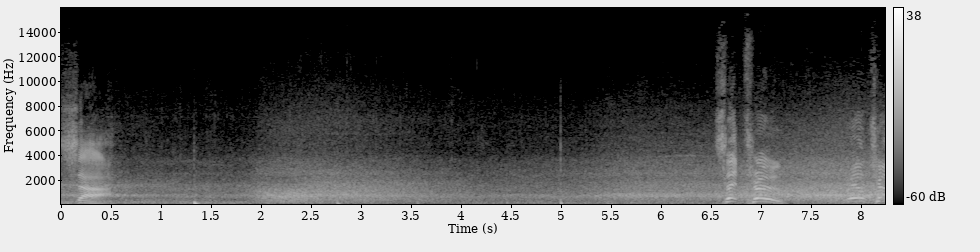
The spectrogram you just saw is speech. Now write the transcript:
Sarr. Slip through. Real chance.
